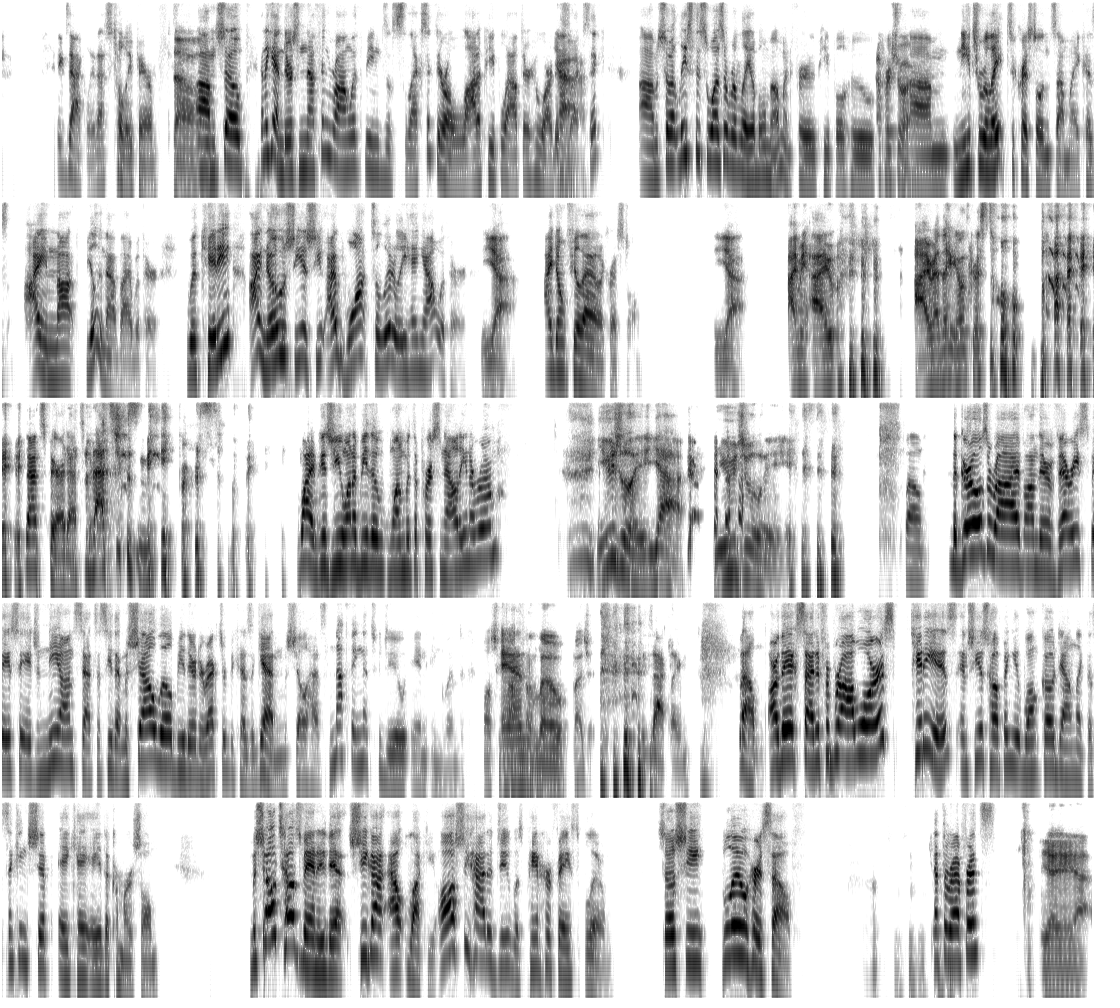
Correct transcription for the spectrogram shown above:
Exactly. That's totally fair. So, um, so and again, there's nothing wrong with being dyslexic. There are a lot of people out there who are Yeah. dyslexic. Um, so at least this was a relatable moment for the people who oh, for sure. um need to relate to Krystal in some way because I am not feeling that vibe with her. With Kitty, I know who she is. She I want to literally hang out with her. yeah. I don't feel that out of Krystal. Yeah. I mean, I I rather hang out with Krystal, but That's fair. That's fair. that's just me personally. why because you want to be the one with the personality in a room. Usually, yeah. Usually. Well, the girls arrive on their very space age neon set to see that Michelle will be their director because, again, Michelle has nothing to do in England while she's and low budget. exactly. Well, are they excited for Bra Wars? Kitty is, and she is hoping it won't go down like the sinking ship, aka the commercial. Michelle tells Vanity that she got out lucky. All she had to do was paint her face blue. So she blew herself. Get the reference? yeah, yeah, yeah.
